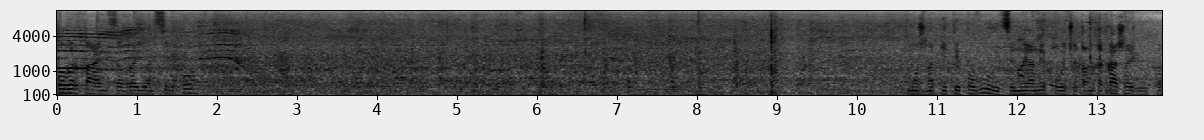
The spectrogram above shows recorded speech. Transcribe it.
Повертаємося в район Сілько. Можна піти по вулиці, але я не хочу, там така жарюка.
